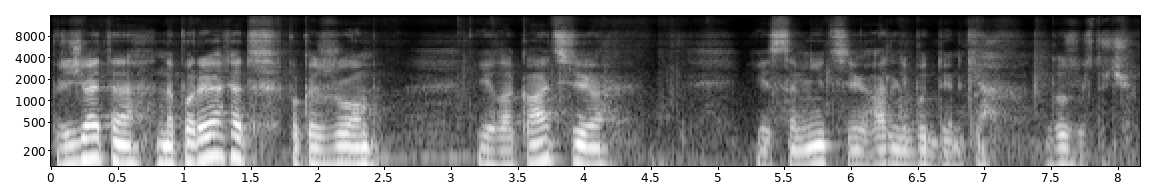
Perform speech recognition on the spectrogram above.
приїжджайте на перегляд, покажу вам і локацію, і самі ці гарні будинки. До зустрічі!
